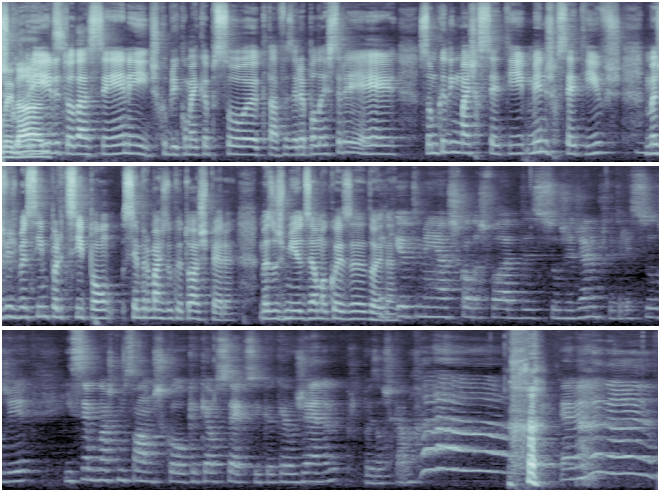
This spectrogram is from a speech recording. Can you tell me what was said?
sexualidade. descobrir toda a cena e descobrir como é que a pessoa que está a fazer a palestra é. São um bocadinho mais receptivos, menos receptivos, mas mesmo assim participam sempre mais do que eu estou à espera. Mas os miúdos é uma coisa doida. Eu também ia às escolas falar de sociologia de género, porque eu tirei sociologia, e sempre que nós começámos com o que é que é o sexo e o que é que é o género, porque depois eles ficavam. "Ah, é nananã",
